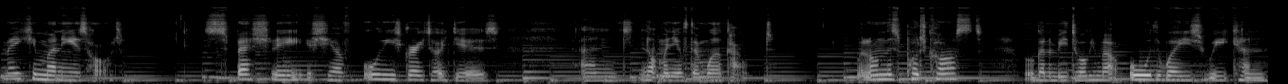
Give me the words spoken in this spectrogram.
making money is hard, especially if you have all these great ideas and not many of them work out. Well, on this podcast, we're going to be talking about all the ways we can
